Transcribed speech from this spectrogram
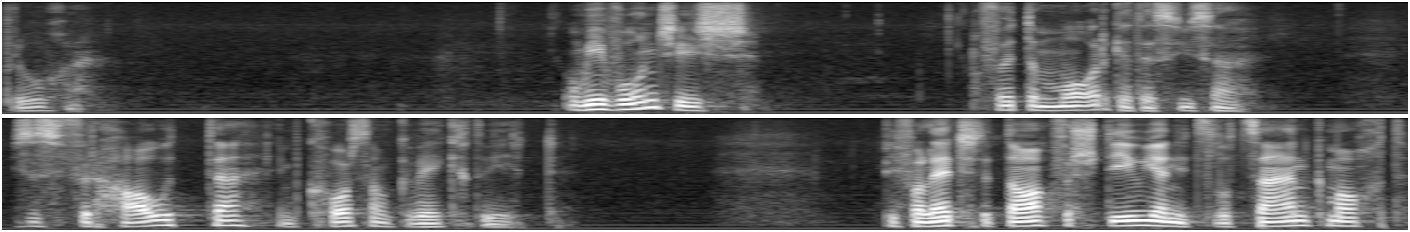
brauchen Und mein Wunsch ist, für heute Morgen, dass unser, unser Verhalten im Gehorsam geweckt wird. Ich habe letzten Tag für Stilja in Luzern gemacht.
